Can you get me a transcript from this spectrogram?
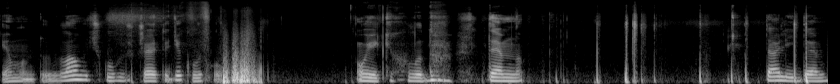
я монтую лампочку, включаю тоді, коли холодно. Ой, яке холодно, темно. Далі йдемо.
